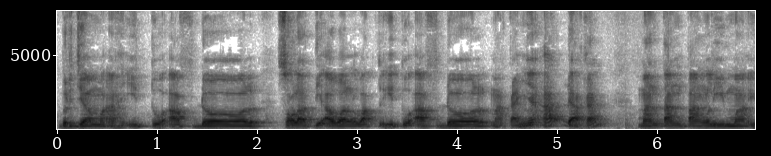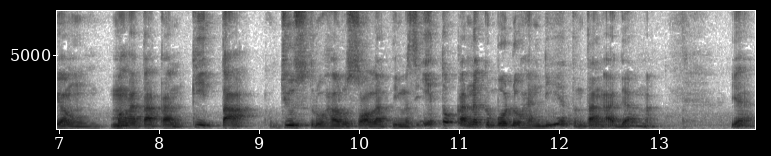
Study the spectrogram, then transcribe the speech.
berjamaah itu afdol, sholat di awal waktu itu afdol. Makanya ada kan mantan panglima yang mengatakan kita justru harus sholat di masjid itu karena kebodohan dia tentang agama. Ya,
